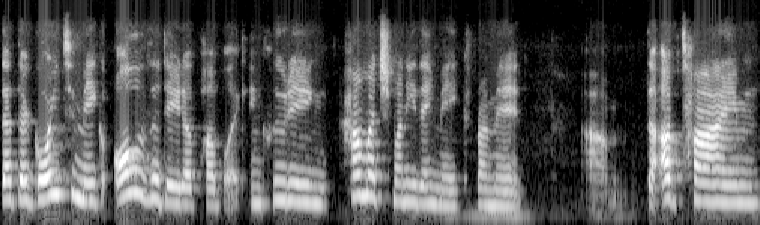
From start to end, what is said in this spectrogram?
that they're going to make all of the data public, including how much money they make from it, um, the uptime,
